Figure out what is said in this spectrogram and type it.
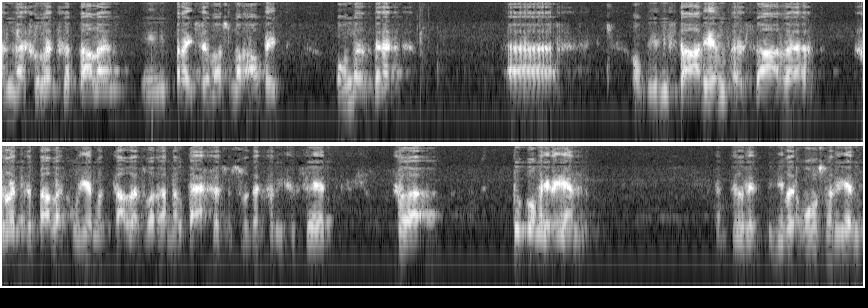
in groot getalle en die pryse was maar altyd onder druk. Uh op hierdie stadium is daar uh, groot getalle koeie met kalvers wat dan nou weg is, soos wat ek vir u gesê het. So toe kom die reën. En toe het hier by ons reën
